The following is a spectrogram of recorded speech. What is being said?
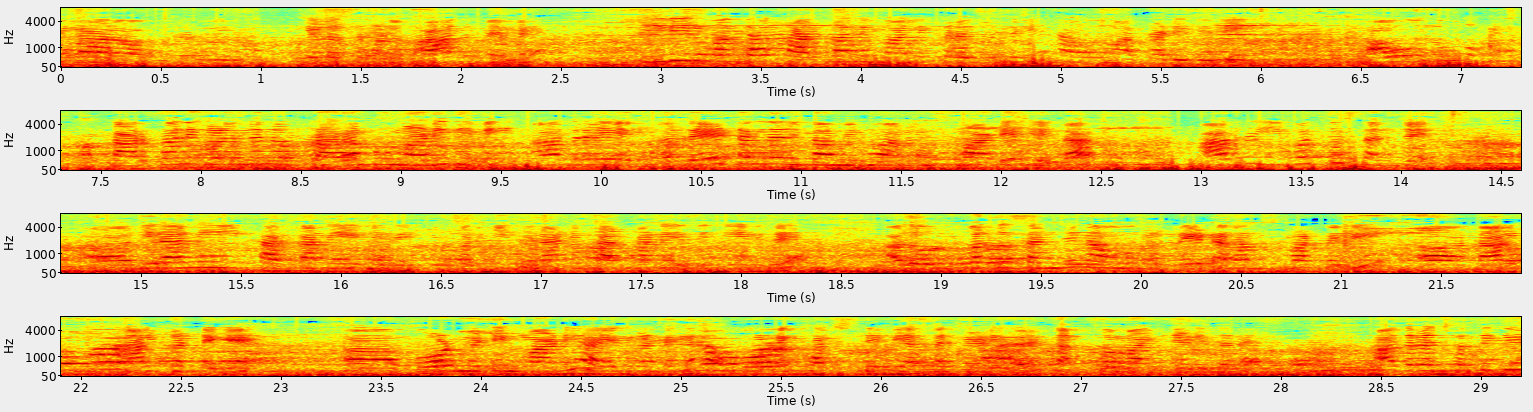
ಎಲ್ಲ ಕೆಲಸಗಳು ಆದ್ಮೇಲೆ ಇಲ್ಲಿರುವಂತಹ ಕಾರ್ಖಾನೆ ಮಾಲೀಕರ ಜೊತೆಗೆ ನಾವು ಮಾತಾಡಿದ್ದೀವಿ. ಅವರು ಕಾರ್ಖಾನೆಗಳನ್ನ ನಾವು ಪ್ರಾರಂಭ ಮಾಡಿದ್ದೀವಿ, ಆದ್ರೆ ರೇಟ್ ಅನ್ನ ನಾವಿನ್ನೂ ಅನೌನ್ಸ್ ಮಾಡಿರ್ಲಿಲ್ಲ. ಆದ್ರೆ ಇವತ್ತು ಸಂಜೆ ನಿರಾಣಿ ಕಾರ್ಖಾನೆ ಏನಿದೆ ಇಪ್ಪತ್ತಿ ನಿರಾಣಿ ಕಾರ್ಖಾನೆ ಏನಿದೆ, ಅದು ಇವತ್ತು ಸಂಜೆ ನಾವು ರೇಟ್ ಅನೌನ್ಸ್ ಮಾಡ್ತೀವಿ ನಾಲ್ಕು ನಾಲ್ಕು ಗಂಟೆಗೆ. ಬೋರ್ಡ್ ಮೀಟಿಂಗ್ ಮಾಡಿ ಐದು ಗಂಟೆಗೆ ನಾವು ಬೋರ್ಡಿಗೆ ಹಚ್ತೀವಿ ಅಂತ ಹೇಳಿದ್ದಾರೆ ಕನ್ಫರ್ಮ್ ಆಗಿ ಹೇಳಿದ್ದಾರೆ. ಅದರ ಜೊತೆಗೆ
